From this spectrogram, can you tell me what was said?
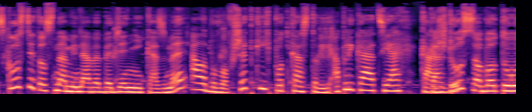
Skúste to s nami na webe Denníka Zme alebo vo všetkých podcastových aplikáciách každú Každú sobotu.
